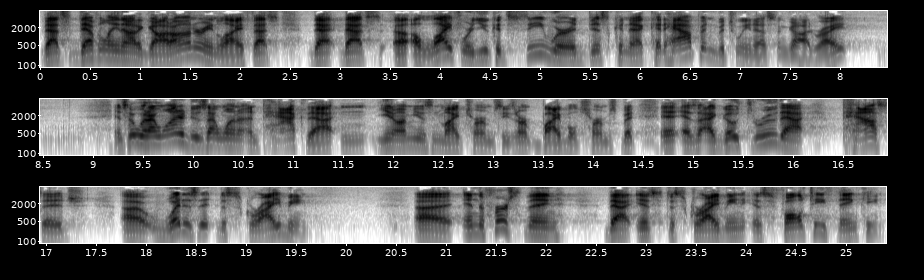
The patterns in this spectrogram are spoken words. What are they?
that's definitely not a God honoring life. That's, that, that's a, a life where you could see where a disconnect could happen between us and God, right? And so what I want to do is I want to unpack that. And, you know, I'm using my terms, these aren't Bible terms, but as I go through that passage, uh, what is it describing? Uh, and the first thing that it's describing is faulty thinking.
